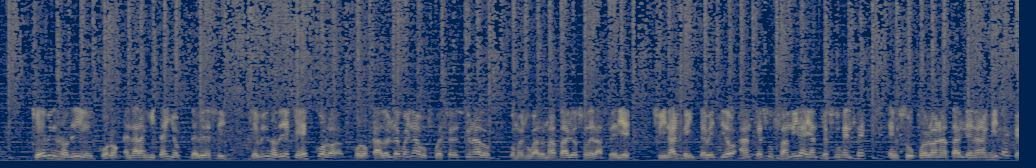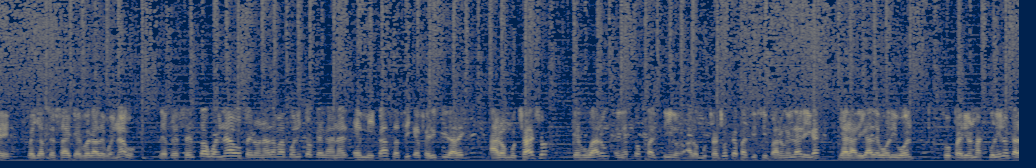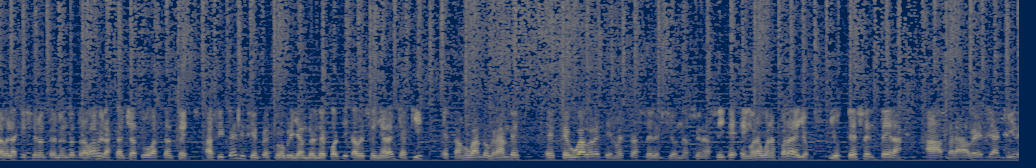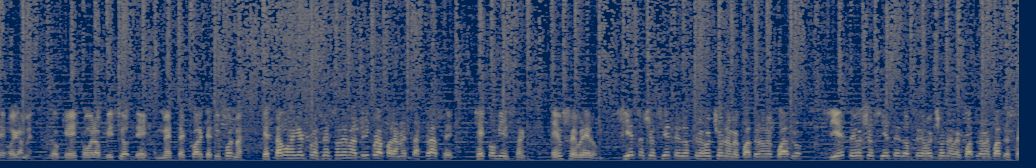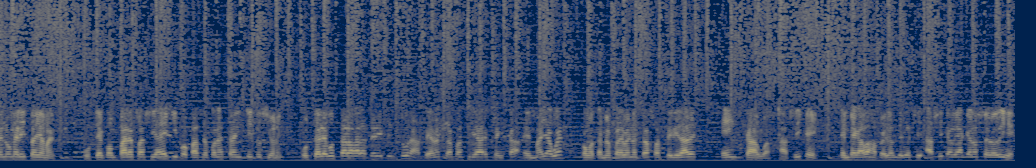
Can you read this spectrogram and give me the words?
Kevin Rodríguez, el naranjiteño, debe decir, Kevin Rodríguez, que es colo- colocador de Guaynabo, fue seleccionado como el jugador más valioso de la serie final 2022 ante su familia y ante su gente en su pueblo natal de Naranjito, que pues ya usted sabe que juega de Guaynabo. Le presento a Guaynabo, pero nada más bonito que ganar en mi casa, así que felicidades a los muchachos que jugaron en estos partidos, a los muchachos que participaron en la liga y a la liga de voleibol superior masculino, que la verdad que hicieron tremendo trabajo y las canchas tuvo bastante asistencia y siempre estuvo brillando el deporte y cabe señalar que aquí están jugando grandes este, jugadores de nuestra selección nacional. Así que enhorabuena para ellos y usted se entera a través de aquí de, óigame, lo que es con el auspicio de Mestre College que te informa que estamos en el proceso de matrícula para nuestras clases que comienzan en febrero. 787-238-9494 787-238-9494 ese numerito a llamar. Usted compare facilidad de equipo, pase por nuestras instituciones. ¿Usted le gusta la jalatería y pintura? Vea nuestras facilidades en, en Mayagüez, como también puede ver nuestras facilidades en Cagua. Así que, en Vega Baja, perdón, debe decir. Así que vea que no se lo dije.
